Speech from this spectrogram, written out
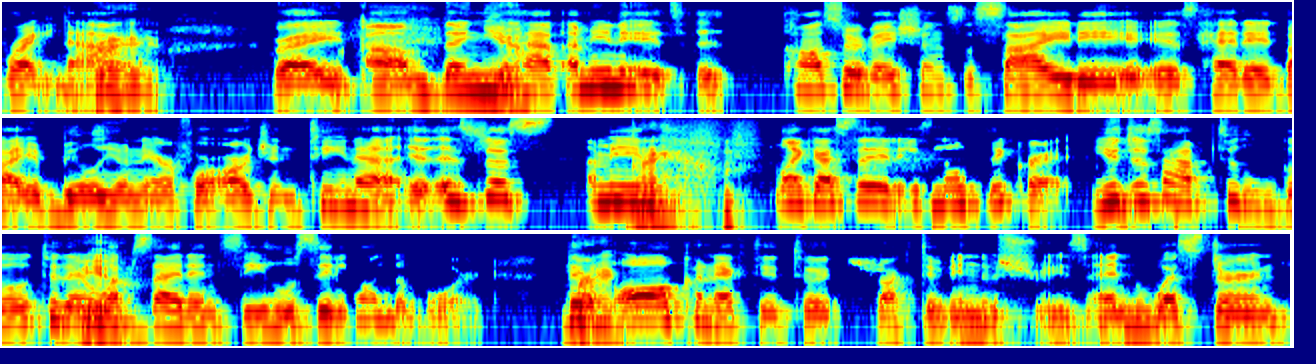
right now Right. right um then you Yeah. have i mean it's it, conservation society is headed by a billionaire for argentina It- it's just i mean Right. like i said it's no secret you just have to go to their Yeah. website and see who's sitting on the board they're Right. all connected to extractive industries and western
